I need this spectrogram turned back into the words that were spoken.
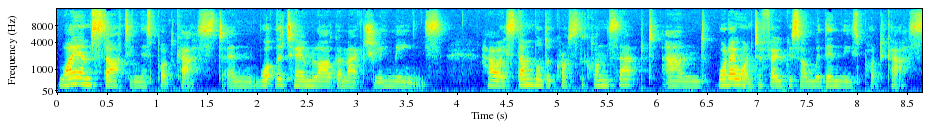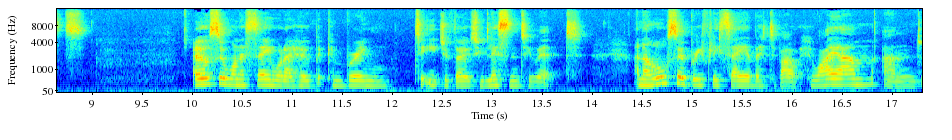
why I'm starting this podcast and what the term lagom actually means, how I stumbled across the concept, and what I want to focus on within these podcasts. I also want to say what I hope it can bring to each of those who listen to it. And I'll also briefly say a bit about who I am and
